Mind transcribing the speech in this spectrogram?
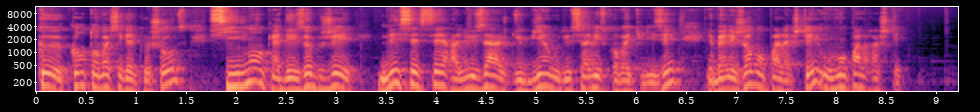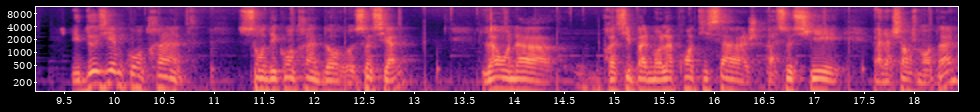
que quand on va acheter quelque chose, s'il manque un des objets nécessaires à l'usage du bien ou du service qu'on va utiliser, eh bien les gens vont pas l'acheter ou vont pas le racheter. Les deuxièmes contraintes sont des contraintes d'ordre social. Là, on a principalement l'apprentissage associé à la charge mentale.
